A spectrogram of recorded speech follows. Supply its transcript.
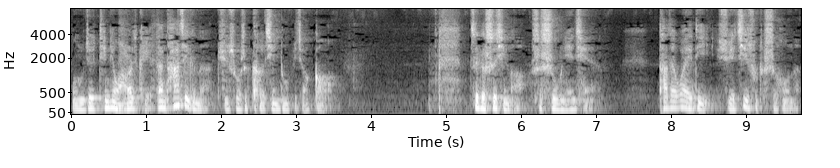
我们就听听玩玩就可以，但他这个呢，据说是可信度比较高。这个事情啊，是十五年前，他在外地学技术的时候呢，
